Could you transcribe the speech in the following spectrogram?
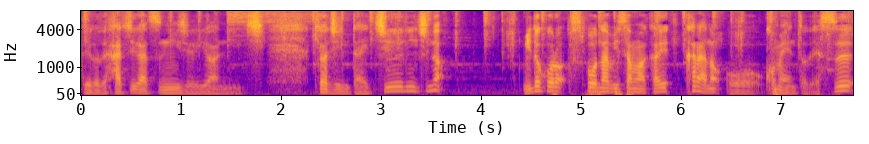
ということで、8月24日、巨人対中日の見どころ、スポナビ様からのコメントです。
